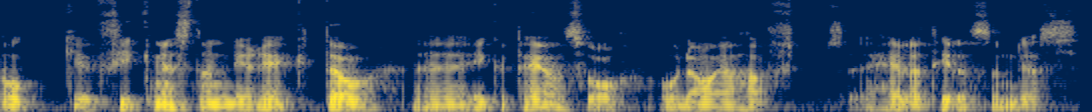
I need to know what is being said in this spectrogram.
Och fick nästan direkt då IKT-ansvar och det har jag haft hela tiden sedan dess.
